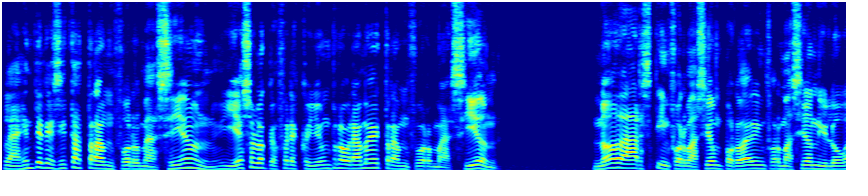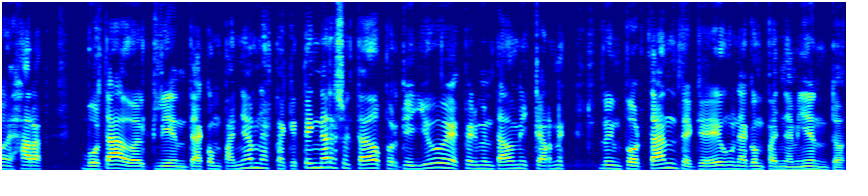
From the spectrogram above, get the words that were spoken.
La gente necesita transformación y eso es lo que ofrezco yo, un programa de transformación No dar información por dar información y luego dejar votado al cliente, acompañarle hasta que tenga resultados, porque yo he experimentado en mis carnes lo importante que es un acompañamiento.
